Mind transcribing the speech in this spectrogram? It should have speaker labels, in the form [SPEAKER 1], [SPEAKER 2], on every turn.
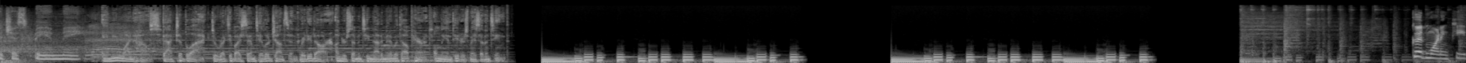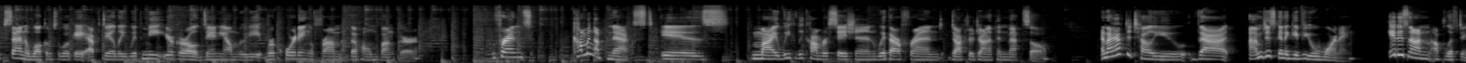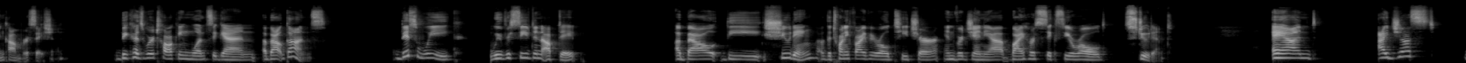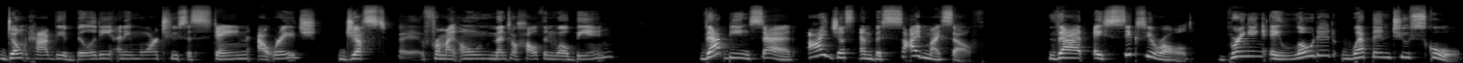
[SPEAKER 1] for just being me.
[SPEAKER 2] Amy Winehouse, Back to Black, directed by Sam Taylor Johnson. Rated R, under 17, not a minute without parent. Only in theaters May 17th.
[SPEAKER 3] Good morning, peeps, and welcome to Woke AF Daily with me, your girl, Danielle Moody, recording from the home bunker. Friends, coming up next is my weekly conversation with our friend, Dr. Jonathan Metzl. And I have to tell you that I'm just going to give you a warning. It is not an uplifting conversation because we're talking once again about guns. This week, we received an update about the shooting of the 25 year old teacher in Virginia by her six year old student. And I just don't have the ability anymore to sustain outrage just uh, for my own mental health and well being. That being said, I just am beside myself that a six year old bringing a loaded weapon to school,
